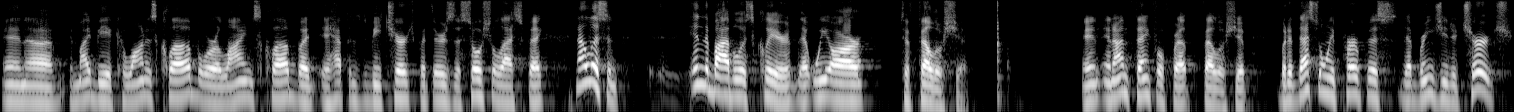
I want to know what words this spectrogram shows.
and uh, it might be a Kiwanis club or a Lions club, but it happens to be church, but there's a social aspect. Now, listen, in the Bible, it's clear that we are to fellowship. And, and I'm thankful for fellowship. But if that's the only purpose that brings you to church,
